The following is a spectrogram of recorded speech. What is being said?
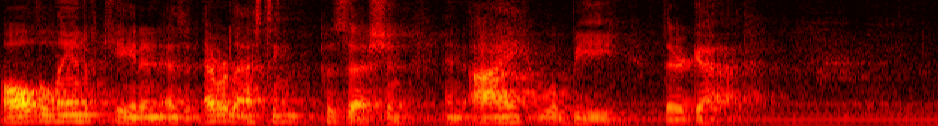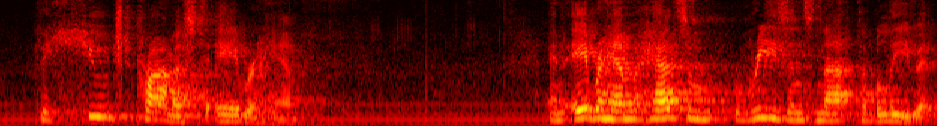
all the land of Canaan, as an everlasting possession, and I will be their God. a huge promise to Abraham. And Abraham had some reasons not to believe it.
